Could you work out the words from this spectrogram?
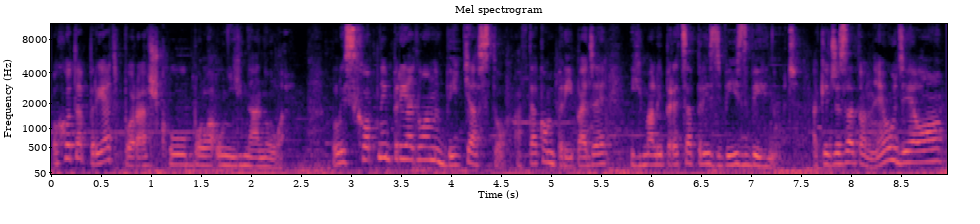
Ochota prijať poražku bola u nich na nule. Boli schopní prijať len víťazstvo a v takom prípade ich mali predsa prísť vyzdvihnúť. A keďže sa to neudielo,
